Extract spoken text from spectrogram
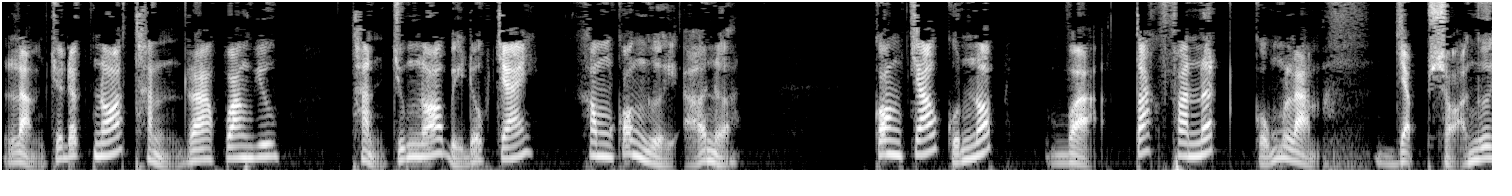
làm cho đất nó thành ra quang du, thành chúng nó bị đốt cháy, không có người ở nữa. Con cháu của Nốt và Tác Phanet cũng làm dập sọ ngươi.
